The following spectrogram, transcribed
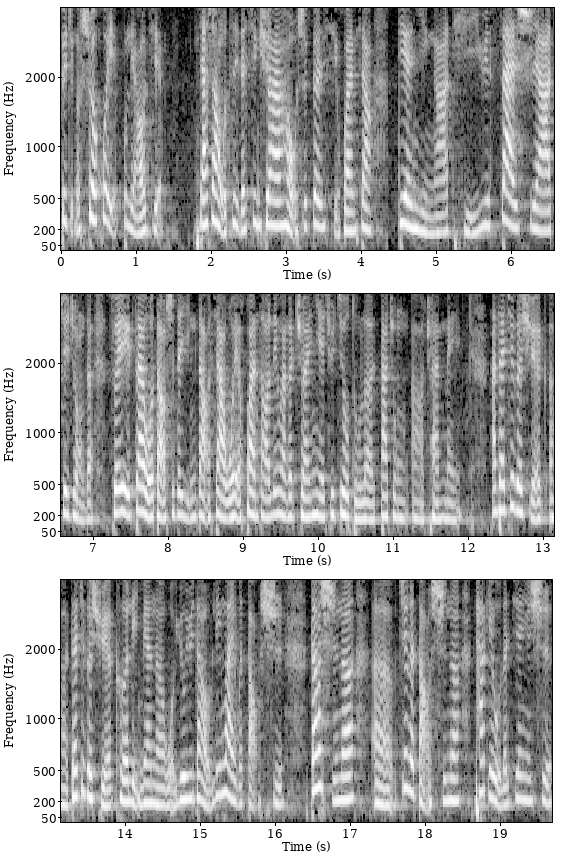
对整个社会也不了解。加上我自己的兴趣爱好，我是更喜欢像电影啊、体育赛事啊这种的，所以在我导师的引导下，我也换到另外一个专业去就读了大众啊传媒。那在这个学呃，在这个学科里面呢，我又遇到另外一位导师。当时呢，呃，这个导师呢，他给我的建议是，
